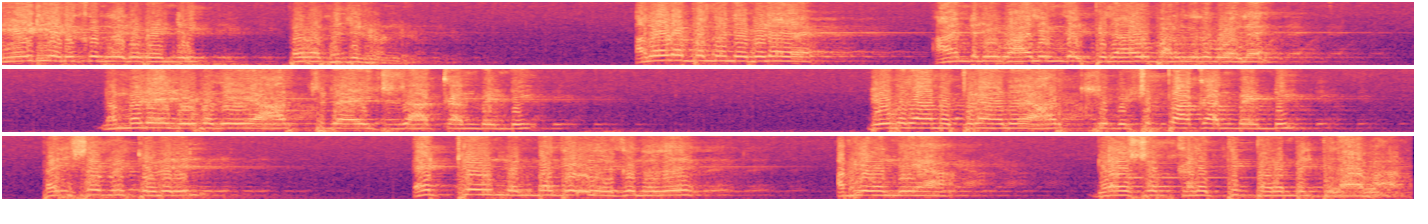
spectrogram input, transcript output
നേടിയെടുക്കുന്നതിന് വേണ്ടി പ്രവർത്തിച്ചിട്ടുണ്ട്. അതോടൊപ്പം തന്നെ ഇവിടെ ആന്റണി വാലിങ്കൽ പിതാവ് പറഞ്ഞതുപോലെ നമ്മുടെ രൂപതയെ ആർച്ച് ഡയറ്റസ് ആക്കാൻ വേണ്ടി രൂപതാമത്രാനെ ആർച്ച് ബിഷപ്പാക്കാൻ വേണ്ടി പരിശ്രമിച്ചവരിൽ ഏറ്റവും മുൻപന്തിയിൽ നിൽക്കുന്നത് അഭിമന്യ ജോസഫ് കളത്തിപ്പറമ്പിൽ പിതാവാണ്.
